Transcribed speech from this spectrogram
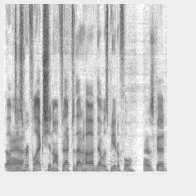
of just reflection after after that hug. That was beautiful. That was good.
